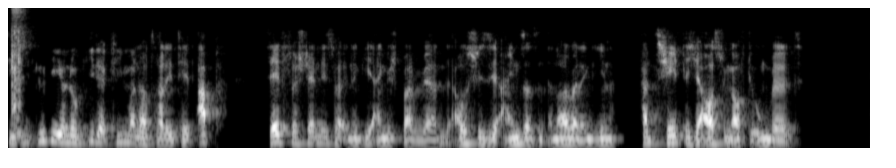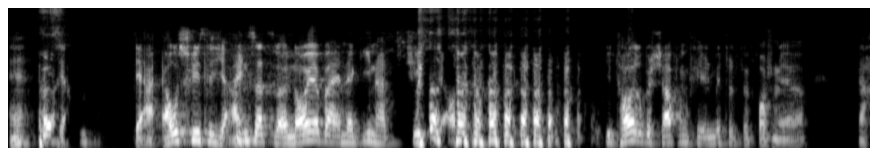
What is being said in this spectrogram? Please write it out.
die Ideologie der Klimaneutralität ab. Selbstverständlich soll Energie eingespart werden. Der ausschließliche Einsatz erneuerbarer Energien hat schädliche Auswirkungen auf die Umwelt. Hä? Der, der ausschließliche Einsatz erneuerbarer Energien hat schädliche Auswirkungen. die teure Beschaffung fehlen Mittel für Forschung. Ja, ja.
